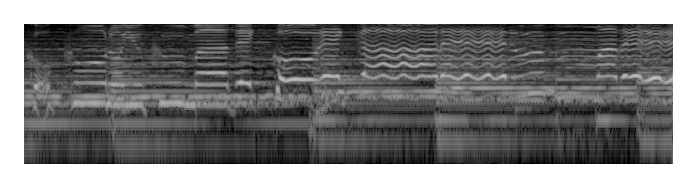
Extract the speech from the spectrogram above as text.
心ゆくまで声枯れるまで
